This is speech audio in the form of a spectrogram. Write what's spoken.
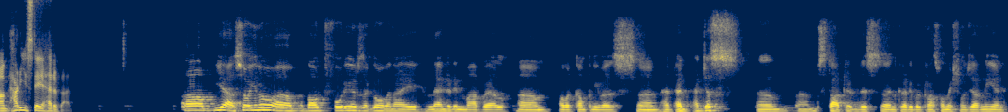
Um, how do you stay ahead of that? Um, yeah, so you know, uh, about four years ago, when I landed in Marvell, um, our company was um, had, had had just um, started this incredible transformational journey, and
